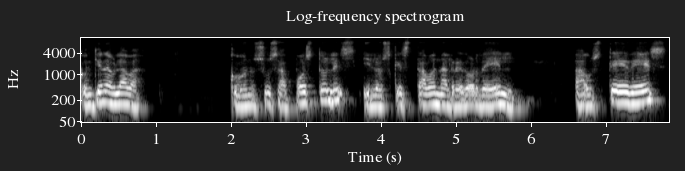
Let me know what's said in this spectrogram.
¿con quién hablaba? Con sus apóstoles y los que estaban alrededor de él a ustedes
